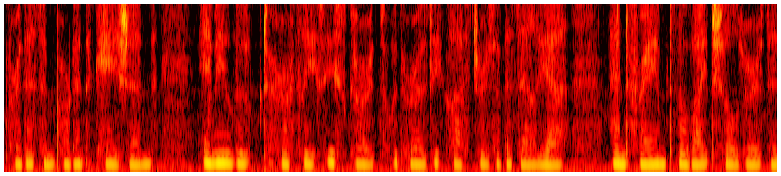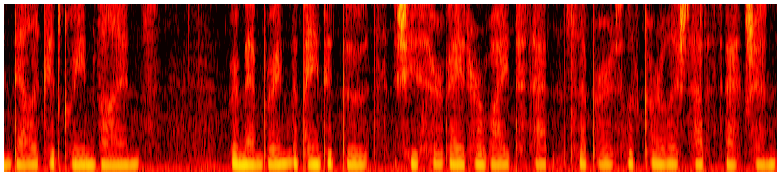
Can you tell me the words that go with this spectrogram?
for this important occasion, Amy looped her fleecy skirts with rosy clusters of azalea and framed the white shoulders in delicate green vines. Remembering the painted boots, she surveyed her white satin slippers with girlish satisfaction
